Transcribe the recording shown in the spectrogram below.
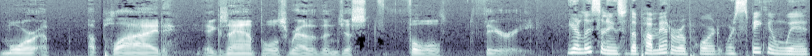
more applied examples rather than just full theory. You're listening to the Palmetto Report. We're speaking with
